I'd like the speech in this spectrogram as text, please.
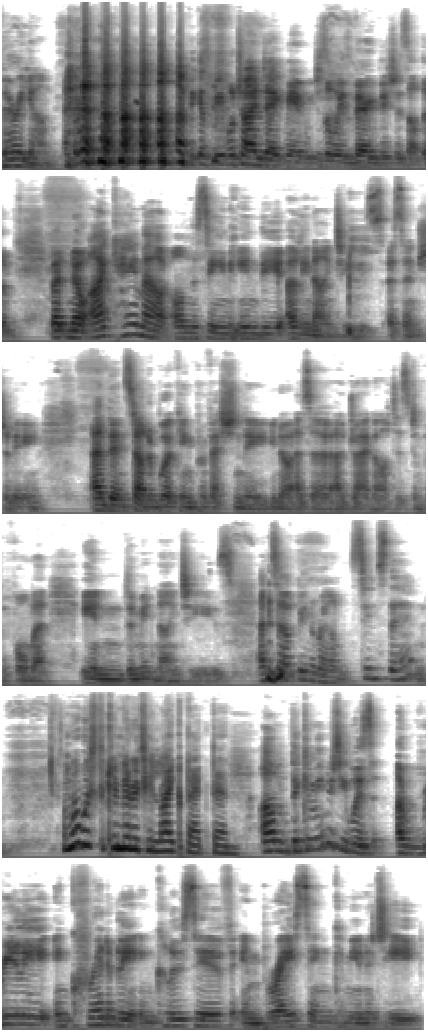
very young. because people try and date me, which is always very vicious of them. But no, I came out on the scene in the early 90s, essentially and then started working professionally, you know, as a, a drag artist and performer in the mid 90s. And so mm-hmm. I've been around since then. And what was the community like back then? Um, the community was a really incredibly inclusive, embracing community.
